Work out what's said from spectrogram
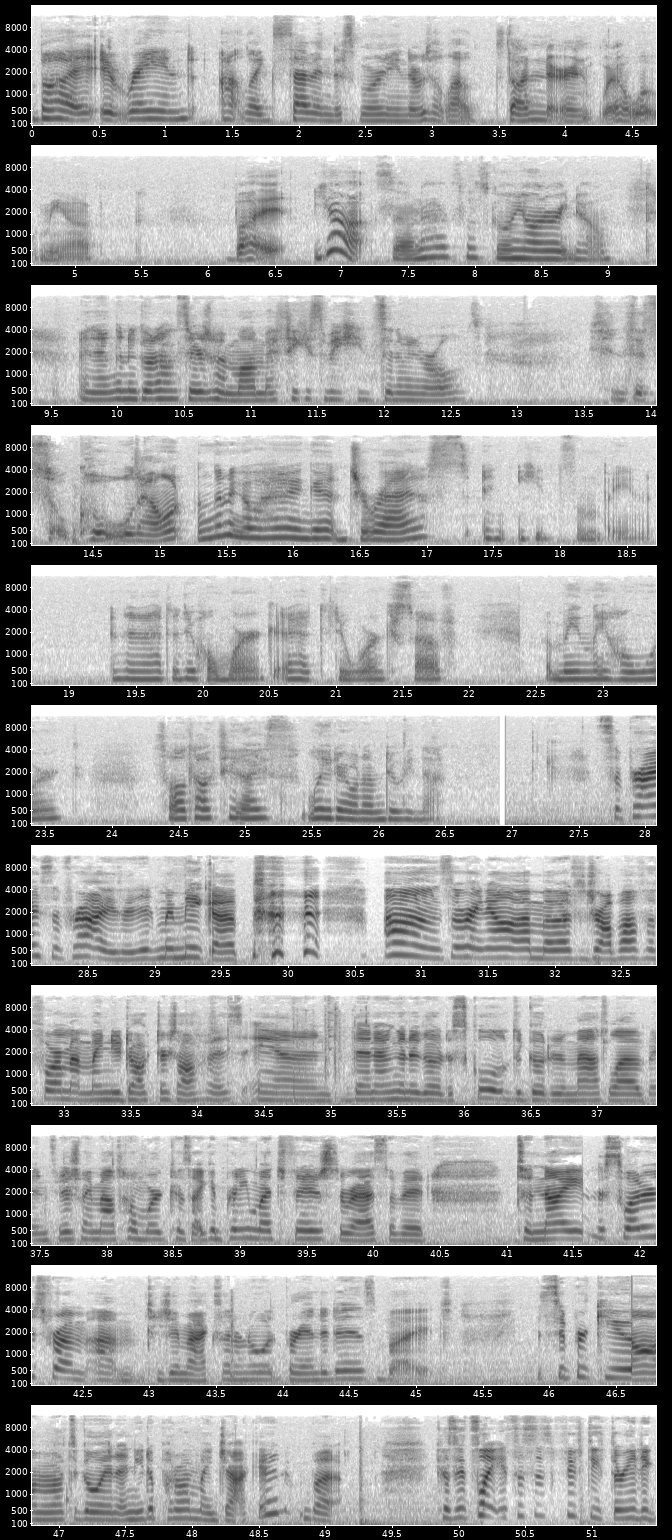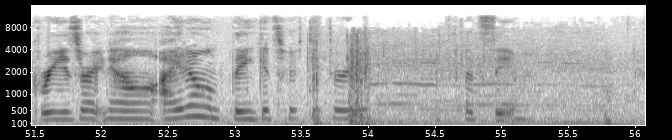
But it rained at like 7 this morning. There was a loud thunder and it woke me up. But yeah, so that's what's going on right now. And I'm gonna go downstairs. My mom, I think, is making cinnamon rolls since it's so cold out. I'm gonna go ahead and get dressed and eat something. And then I have to do homework and I have to do work stuff, but mainly homework. So I'll talk to you guys later when I'm doing that. Surprise, surprise, I did my makeup. um, so right now I'm about to drop off a form at my new doctor's office and then I'm gonna go to school to go to the math lab and finish my math homework because I can pretty much finish the rest of it tonight. The sweater's from um, TJ Maxx, I don't know what brand it is, but it's super cute. I'm about to go in, I need to put on my jacket, but because it's like, it says it's 53 degrees right now. I don't think it's 53. Let's see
